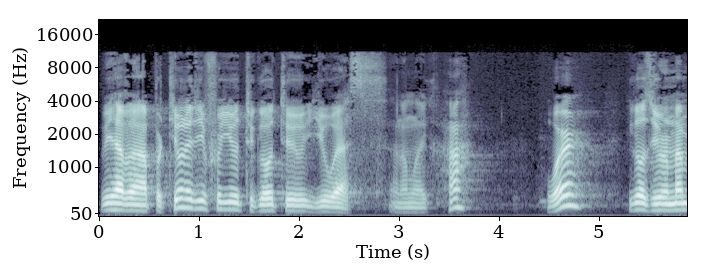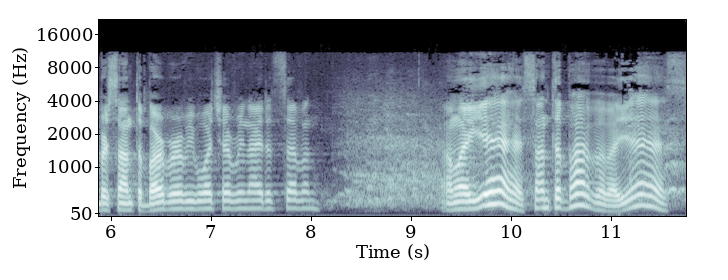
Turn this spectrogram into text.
we have an opportunity for you to go to U.S. And I'm like, huh? Where? He goes, you remember Santa Barbara we watch every night at 7? I'm like, yeah, Santa Barbara, yes.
